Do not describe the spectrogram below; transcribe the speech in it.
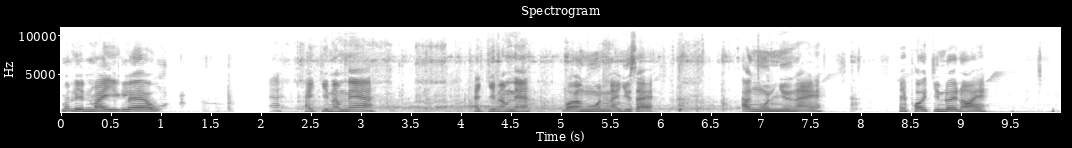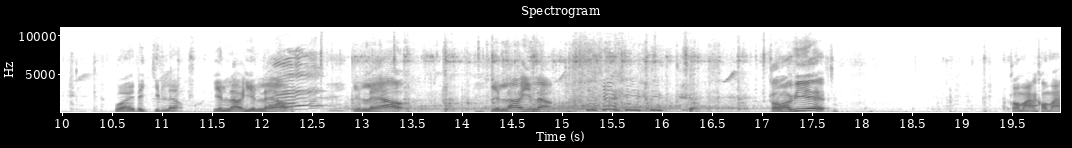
มันเล่นไม่อีกแล้วน่ให้กินน้ำแน่ให้กินน้ำแน่บ่องุ่นไหนอยู่ใส่องุ่นอยู่ไหน ให้พ่อกินด้วยหน่อย เว้ยได้กินแล้ว เห็นแล้วเห็นแล้วเห็นแล้วเห็นแล้วเห็นแล้วเข้ามาพี่เข้ามาเข้ามา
